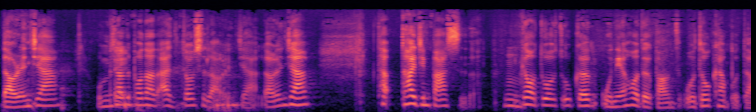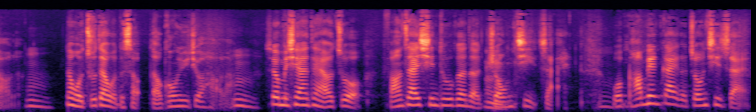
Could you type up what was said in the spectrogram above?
老人家，我们上次碰到的案子都是老人家，老人家他他已经八十了。你跟我多租跟五年后的房子，我都看不到了。嗯，那我住在我的小老公寓就好了。嗯，所以我们现在才要做防灾新都跟的中继宅。我旁边盖一个中继宅，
